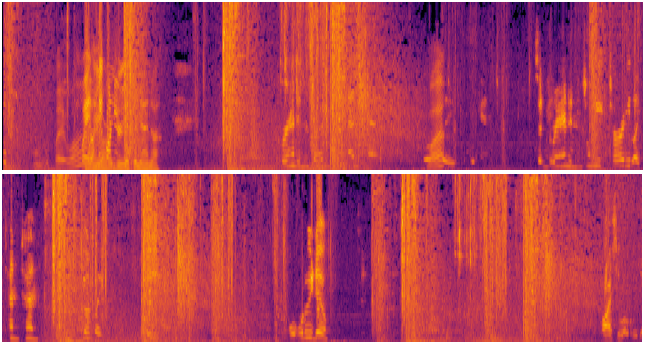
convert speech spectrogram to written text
Wait, what? Wait, Why me go are you a banana? Brandon, it's already 10 What? It said Brandon, it's only, it's already like 10 10. So it's like 8. What, what do we do? Oh, I see what we do.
